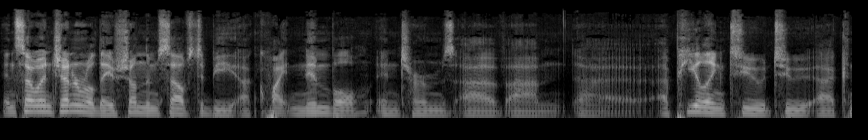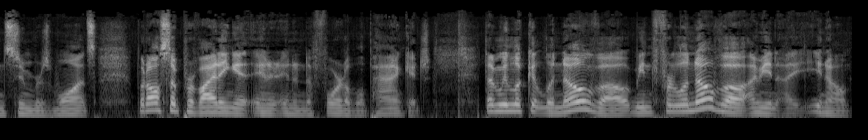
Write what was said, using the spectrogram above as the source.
and so in general, they've shown themselves to be uh, quite nimble in terms of um, appealing to to consumers' wants, but also providing it in, in, an affordable package. Then we look at Lenovo. I mean, for Lenovo, I mean, you know,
